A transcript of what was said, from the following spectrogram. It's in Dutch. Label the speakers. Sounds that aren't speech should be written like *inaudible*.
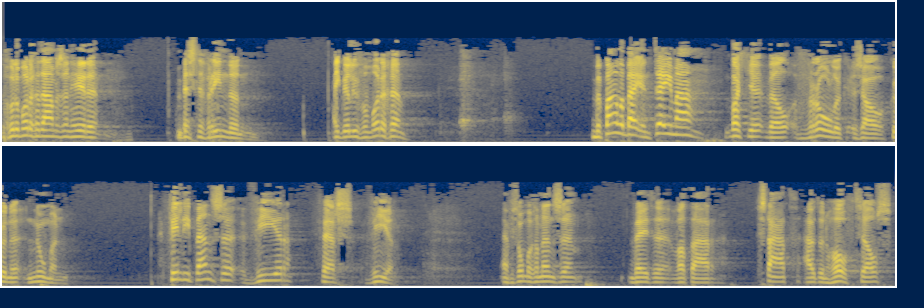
Speaker 1: Goedemorgen dames en heren, beste vrienden. Ik wil u vanmorgen bepalen bij een thema wat je wel vrolijk zou kunnen noemen. Filippenzen 4 vers 4. En voor sommige mensen weten wat daar staat uit hun hoofd zelfs.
